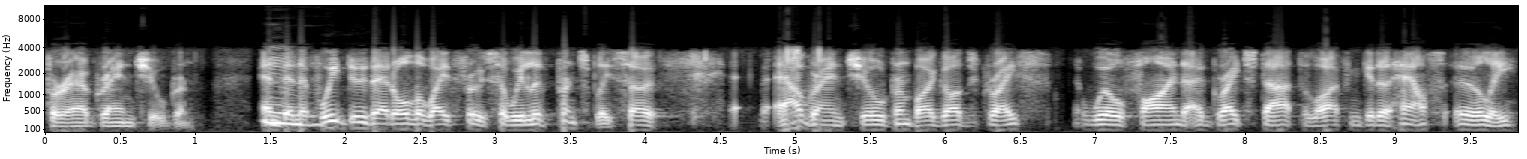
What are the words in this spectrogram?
for our grandchildren. And mm. then if we do that all the way through, so we live principally. So our grandchildren, by God's grace, will find a great start to life and get a house early.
